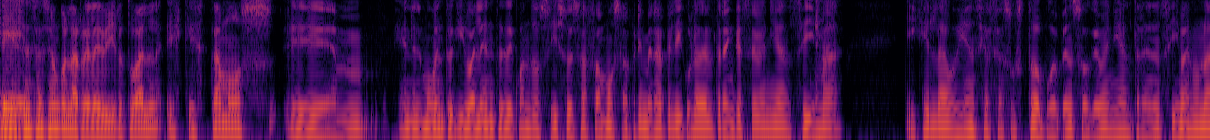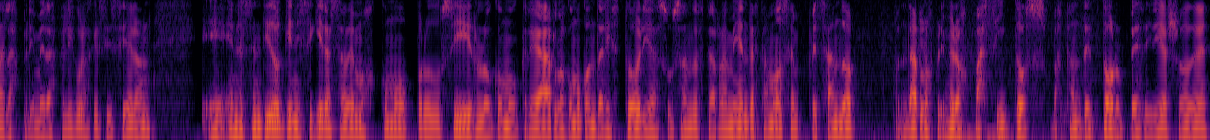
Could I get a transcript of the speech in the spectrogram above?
mi eh, sensación con la realidad virtual es que estamos eh, en el momento equivalente de cuando se hizo esa famosa primera película del tren que se venía encima y que la audiencia se asustó porque pensó que venía el tren encima en una de las primeras películas que se hicieron. Eh, en el sentido que ni siquiera sabemos cómo producirlo, cómo crearlo, cómo contar historias usando esta herramienta. Estamos empezando a dar los primeros pasitos bastante torpes, diría yo, de,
